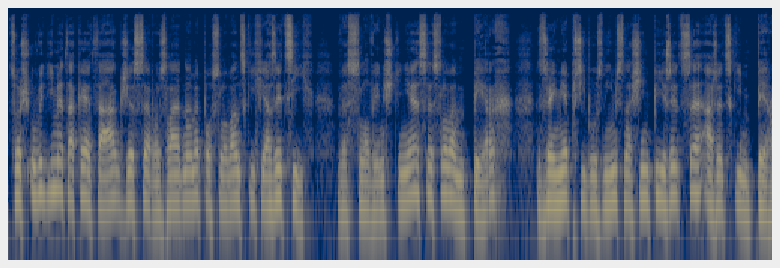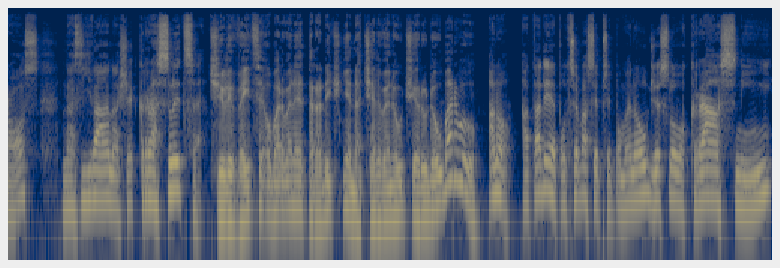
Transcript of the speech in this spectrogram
což uvidíme také tak, že se rozhlédneme po slovanských jazycích. Ve slovinštině se slovem pirch, zřejmě příbuzným s naším pířice a řeckým pyros, nazývá naše kraslice. Čili vejce obarvené tradičně na červenou či rudou barvu. Ano, a tady je potřeba si připomenout, že slovo krásný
